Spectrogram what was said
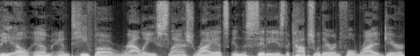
BLM Antifa rally slash riots in the cities. The cops were there in full riot gear,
